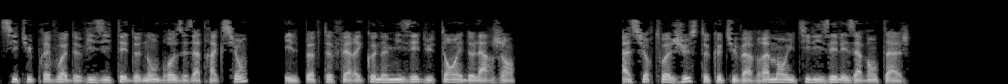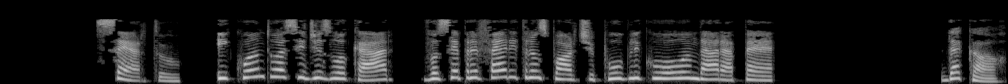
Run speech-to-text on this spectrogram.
si tu prévois de visiter de nombreuses attractions, ils peuvent te faire économiser du temps et de l'argent. Assure-toi juste que tu vas vraiment utiliser les avantages. Certo. E quanto a se deslocar, você prefere transporte público ou andar a pé? D'accord.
